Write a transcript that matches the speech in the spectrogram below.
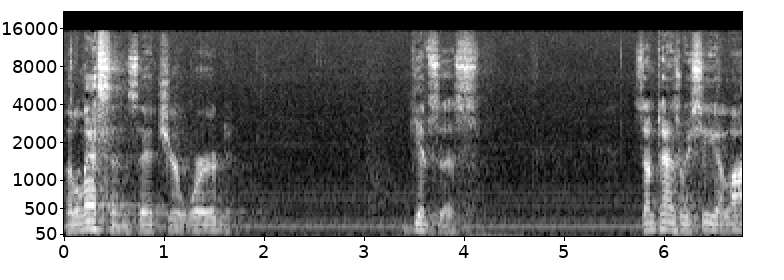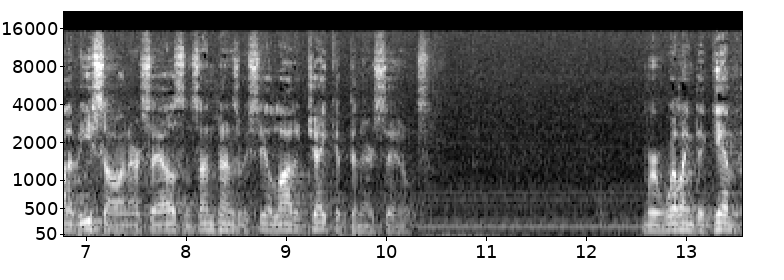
the lessons that your word gives us. Sometimes we see a lot of Esau in ourselves, and sometimes we see a lot of Jacob in ourselves. We're willing to give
